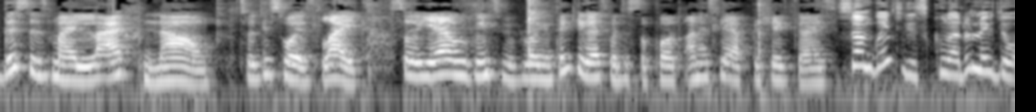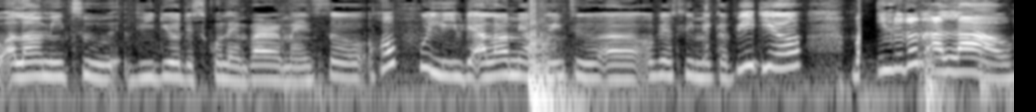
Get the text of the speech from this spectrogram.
this is my life now. So this is what it's like. So yeah we're going to be vlogging. Thank you guys for the support. Honestly i appreciate guys. So i'm going to the school. I don't know if they'll allow me to video the school environment. So hopefully if they allow me i'm going to uh, obviously make a video. But if they don't allow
